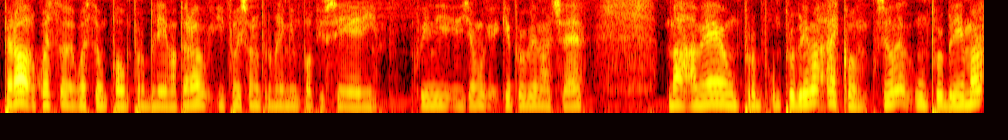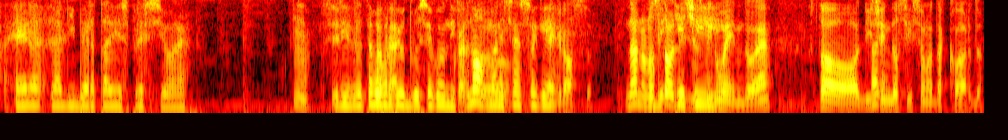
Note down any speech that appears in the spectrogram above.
Però questo, questo è un po' un problema. Però i tuoi sono problemi un po' più seri. Quindi diciamo che, che problema c'è? Ma a me è un, pro- un problema... Ecco, secondo me un problema è la, la libertà di espressione. Mm, Ci riflettevo Vabbè, proprio due secondi fa. No, ma nel senso È che... grosso. No, no, non sto dieci- disminuendo, eh. Sto dicendo sì, sono d'accordo.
